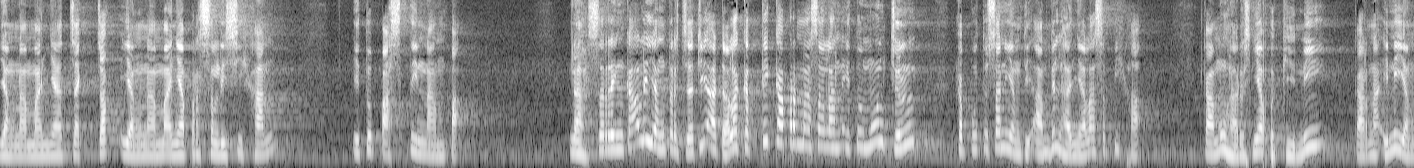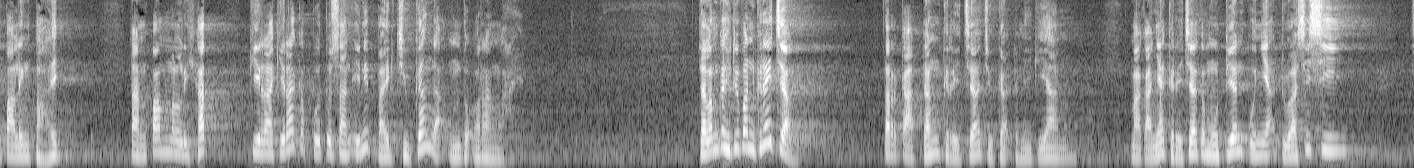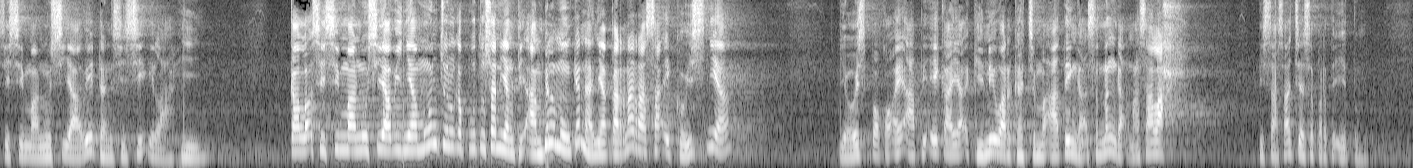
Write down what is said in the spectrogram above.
yang namanya cekcok, yang namanya perselisihan, itu pasti nampak. Nah, sering kali yang terjadi adalah ketika permasalahan itu muncul, keputusan yang diambil hanyalah sepihak. Kamu harusnya begini karena ini yang paling baik, tanpa melihat kira-kira keputusan ini baik juga enggak untuk orang lain. Dalam kehidupan gereja, terkadang gereja juga demikian. Makanya gereja kemudian punya dua sisi, sisi manusiawi dan sisi ilahi. Kalau sisi manusiawinya muncul keputusan yang diambil mungkin hanya karena rasa egoisnya. Ya pokoknya api kayak gini warga jemaati nggak seneng nggak masalah. Bisa saja seperti itu.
